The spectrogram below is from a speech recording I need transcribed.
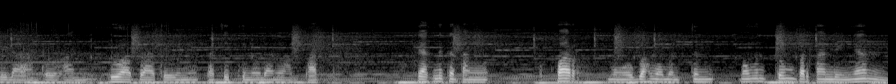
sih dalam puluhan dua pelatih ini Pochettino dan Lampard. Yakni tentang VAR mengubah momentum momentum pertandingan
